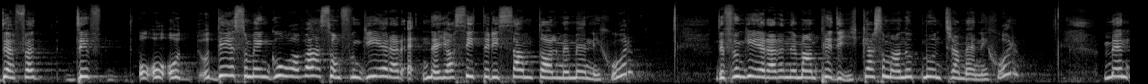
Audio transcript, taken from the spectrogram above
Därför att det, och, och, och det är som en gåva som fungerar när jag sitter i samtal med människor. Det fungerar när man predikar, som man uppmuntrar människor. Men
